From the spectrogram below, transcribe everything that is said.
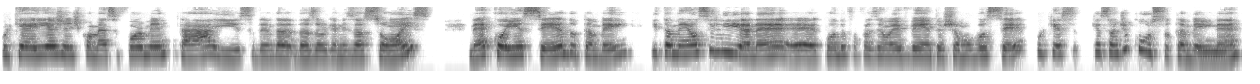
porque aí a gente começa a fomentar isso dentro da, das organizações, né, conhecendo também e também auxilia, né? É, quando eu for fazer um evento, eu chamo você, porque questão de custo também, né?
